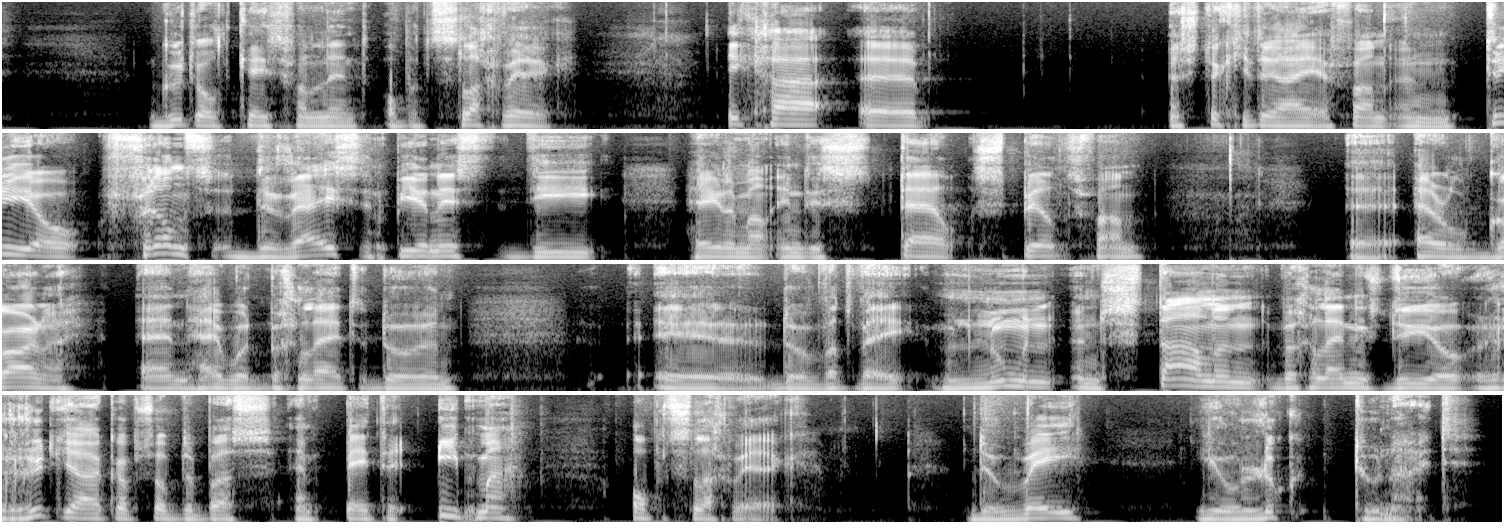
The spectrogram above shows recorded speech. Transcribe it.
Good old Kees van Lent op het slagwerk. Ik ga eh, een stukje draaien van een trio Frans de Wijs. Een pianist die helemaal in de stijl speelt van eh, Errol Garner. En hij wordt begeleid door een eh, door wat wij noemen een stalen begeleidingsduo... Ruud Jacobs op de bas en Peter Iepma op het slagwerk. The Way You Look Tonight.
